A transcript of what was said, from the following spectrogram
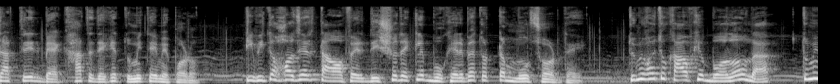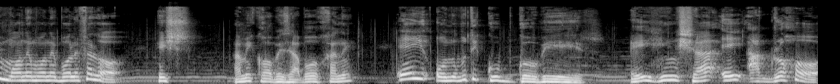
যাত্রীর ব্যাগ হাতে দেখে তুমি থেমে পড়ো। টিভিতে হজের তাওয়াফের দৃশ্য দেখলে বুকের ভেতরটা মোচড় দেয়। তুমি হয়তো কাউকে বলো না, তুমি মনে মনে বলে ফেলো, ইস, আমি কবে যাব ওখানে? এই অনুভূতি খুব গভীর। এই হিংসা, এই আগ্রহ,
